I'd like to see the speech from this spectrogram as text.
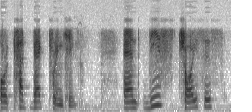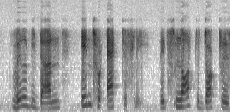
or cut back drinking. And these choices will be done interactively. It's not the doctor is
